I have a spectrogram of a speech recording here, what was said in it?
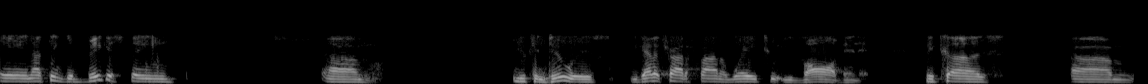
And I think the biggest thing um, you can do is you got to try to find a way to evolve in it because um,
